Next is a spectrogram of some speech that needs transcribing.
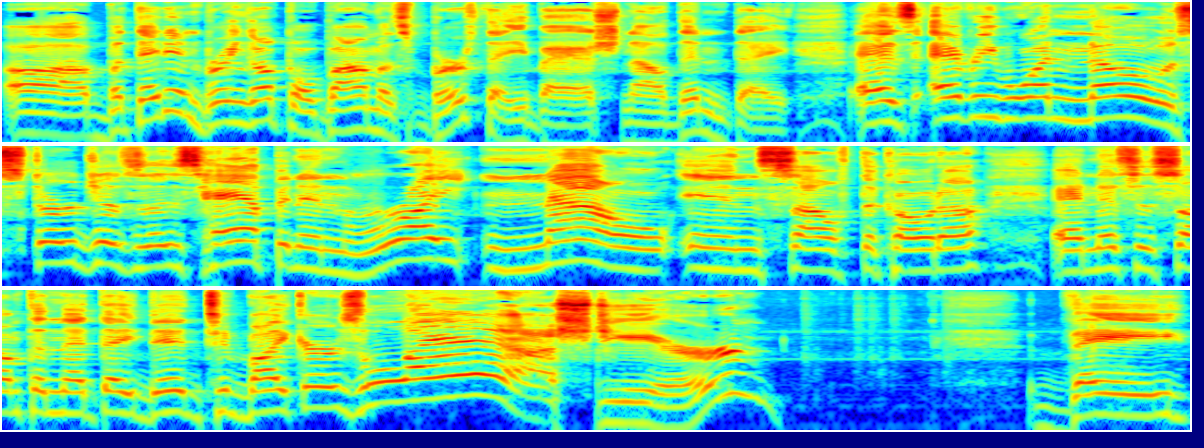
Uh, but they didn't bring up Obama's birthday bash now, didn't they? As everyone knows, Sturgis is happening right now in South Dakota, and this is something that they did to bikers last year. They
